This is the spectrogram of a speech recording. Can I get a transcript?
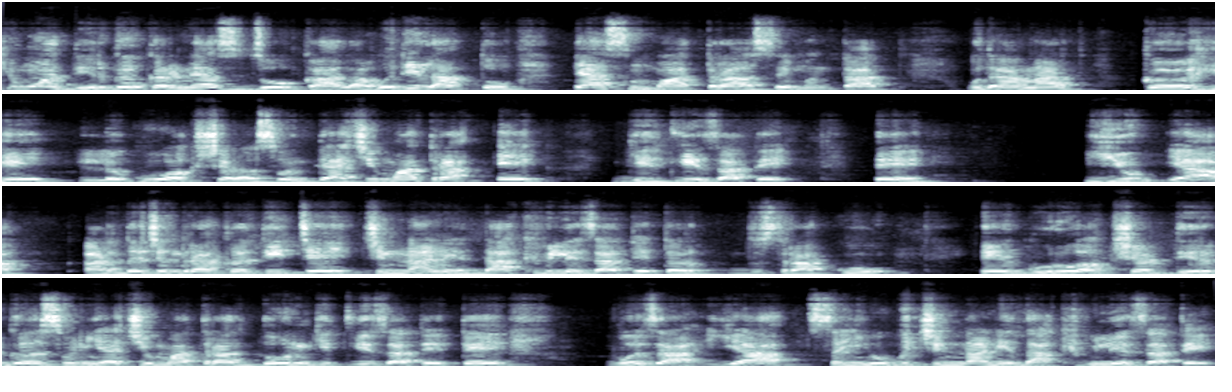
किंवा दीर्घ करण्यास जो कालावधी लागतो त्यास मात्रा असे म्हणतात. उदाहरणार्थ क हे लघु अक्षर असून त्याची मात्रा एक घेतली जाते. ते यु या अर्धचंद्राकृतीचे चिन्हाने दाखविले जाते. तर दुसरा कु हे गुरु अक्षर दीर्घ असून याची मात्रा दोन घेतली जाते. ते वजा या संयोग चिन्हाने दाखविले जाते.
